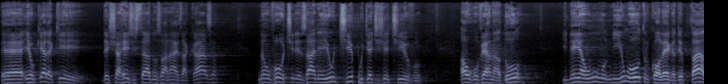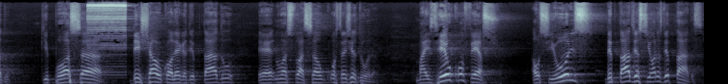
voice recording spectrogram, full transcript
é, eu quero aqui deixar registrado nos anais da casa não vou utilizar nenhum tipo de adjetivo ao governador e nem a um, nenhum outro colega deputado que possa deixar o colega deputado é, numa situação constrangedora. Mas eu confesso aos senhores deputados e às senhoras deputadas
